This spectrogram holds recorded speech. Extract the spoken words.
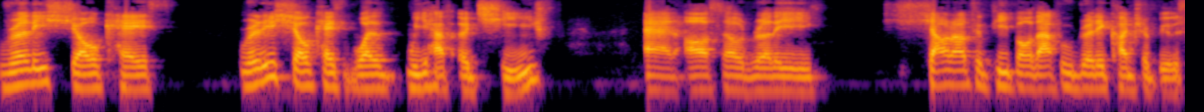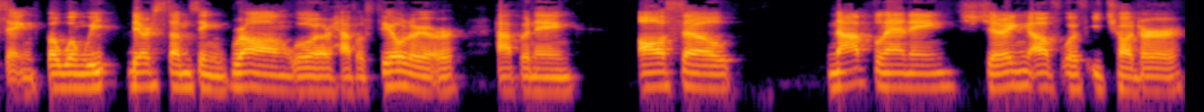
really showcase, really showcase what we have achieved and also really shout out to people that who really contribute things. But when we there's something wrong or have a failure happening, also not planning, sharing up with each other,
